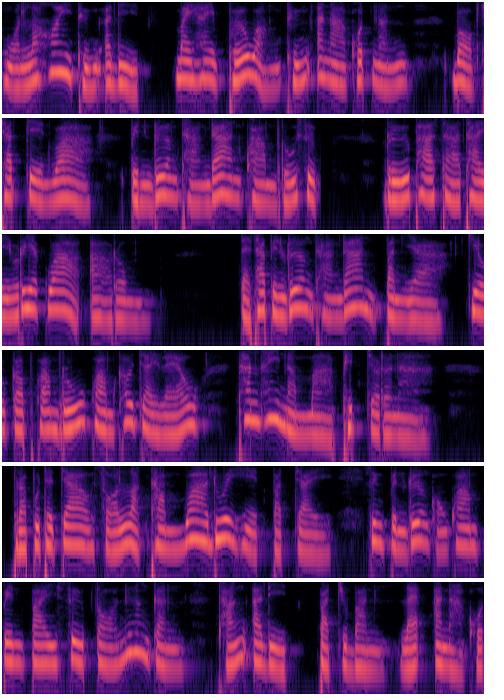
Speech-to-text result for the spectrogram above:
หวนละห้อยถึงอดีต ไม่ให้เพ้อหวังถึงอนาคตนั้น บอกชัดเจนว่า เป็นเรื่องทางด้านความรู้สึก หรือภาษาไทยเรียกว่าอารมณ์ แต่ถ้าเป็นเรื่องทางด้านปัญญา เกี่ยวกับความรู้ความเข้าใจแล้ว ท่านให้นำมาพิจารณา พระพุทธเจ้าสอนหลักธรรมว่าด้วยเหตุปัจจัย ซึ่งเป็นเรื่องของความเป็นไปสืบต่อเนื่องกัน ทั้งอดีต ปัจจุบันและอนาคต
